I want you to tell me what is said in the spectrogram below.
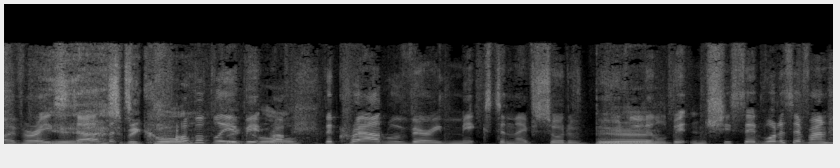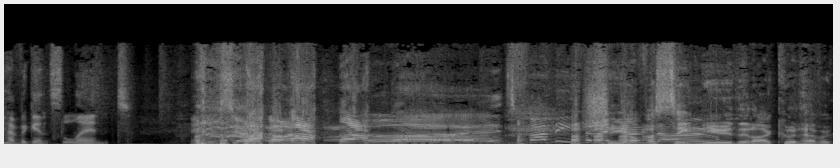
over Easter, that's that's a big call. probably a bit call. rough. The crowd were very mixed and they've sort of booed Yeah. a little bit. And she said, What does everyone have against Lent? And he's sort of gone, Oh, it's funny, but I She don't obviously know." knew that I could have a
